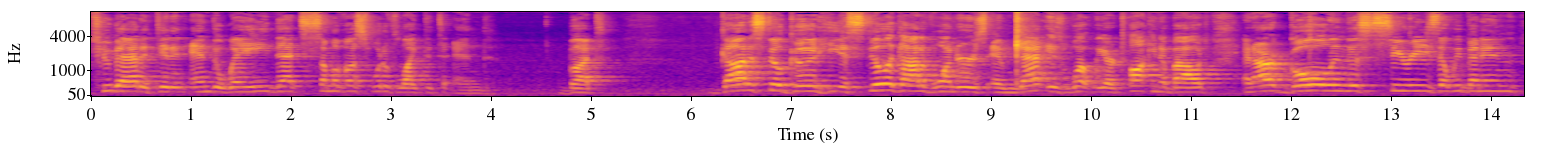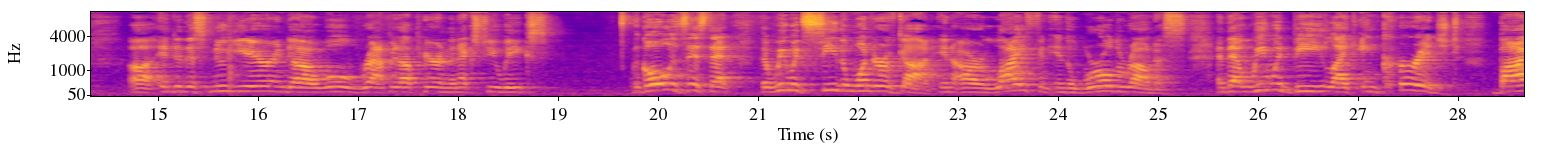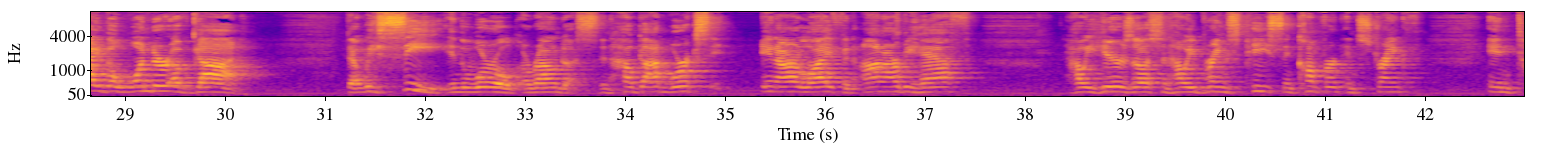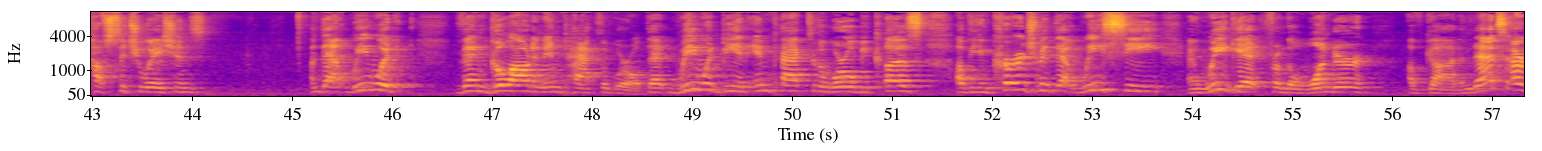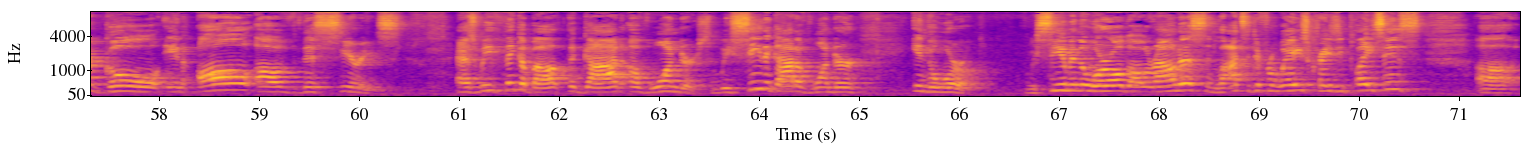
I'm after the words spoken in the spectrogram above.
Too bad it didn't end the way that some of us would have liked it to end. But God is still good. He is still a God of wonders, and that is what we are talking about. And our goal in this series that we've been in uh, into this new year, and uh, we'll wrap it up here in the next few weeks. The goal is this that, that we would see the wonder of God in our life and in the world around us, and that we would be like encouraged by the wonder of God that we see in the world around us and how God works in our life and on our behalf, how He hears us and how He brings peace and comfort and strength in tough situations, that we would then go out and impact the world, that we would be an impact to the world because of the encouragement that we see and we get from the wonder of God. And that's our goal in all of this series as we think about the God of wonders. We see the God of wonder in the world. We see them in the world all around us in lots of different ways, crazy places uh,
